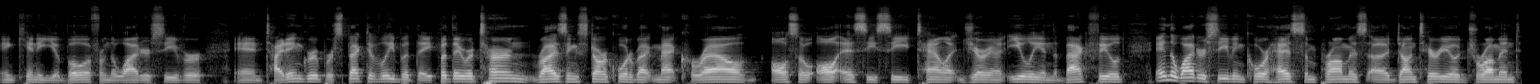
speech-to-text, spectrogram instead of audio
and Kenny Yeboah from the wide receiver and tight end group, respectively, but they but they return rising star quarterback Matt Corral, also all SEC talent Jerrion Ealy in the backfield, and the wide receiving core has some promise. Uh, Dontario Drummond.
